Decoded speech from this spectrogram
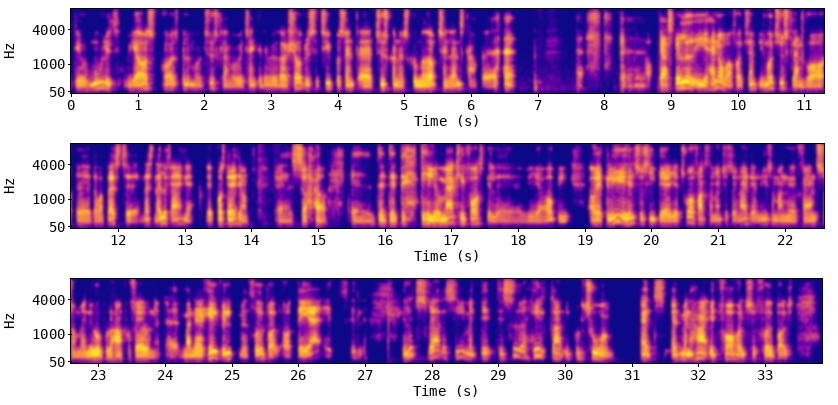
det er jo muligt. Vi har også prøvet at spille mod Tyskland, hvor vi tænkte, at det ville være sjovt, hvis 10% af tyskerne skulle møde op til en landskamp. Øh, jeg har spillet i Hannover for eksempel imod Tyskland, hvor øh, der var plads til næsten alle færinger øh, på stadion. Øh, så øh, det, det, det, det er jo mærkelig forskel, øh, vi er oppe i. Og jeg kan lige helt så sige, at jeg tror faktisk, at Manchester United har lige så mange øh, fans, som Liverpool har på færgerne. Øh, man er helt vild med fodbold, og det er, et, et, det er lidt svært at sige, men det, det sidder helt klart i kulturen at, at man har et forhold til fodbold.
